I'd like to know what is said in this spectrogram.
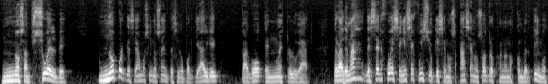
nos absuelve, no porque seamos inocentes, sino porque alguien pagó en nuestro lugar. Pero además de ser juez en ese juicio que se nos hace a nosotros cuando nos convertimos,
